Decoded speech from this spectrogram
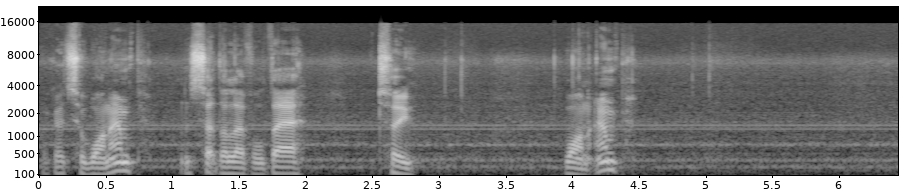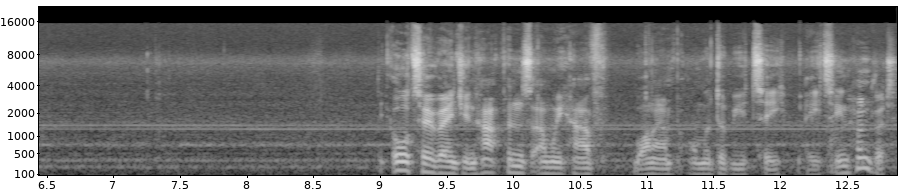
I'll go to 1 amp and set the level there to 1 amp. The auto ranging happens and we have 1 amp on the WT1800.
